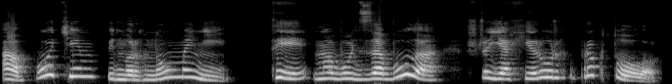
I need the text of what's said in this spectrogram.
а потім підморгнув мені. Ти, мабуть, забула, що я хірург-проктолог.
